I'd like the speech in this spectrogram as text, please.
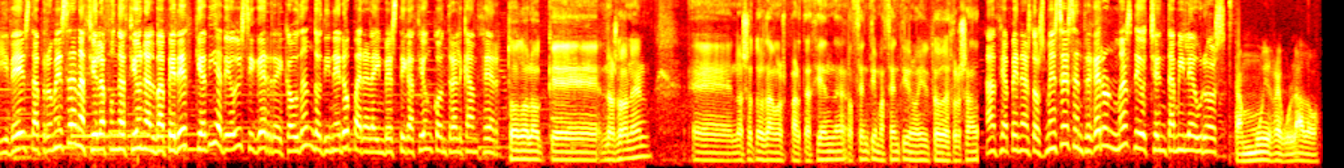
Y de esta promesa nació la Fundación Alba Pérez, que a día de hoy sigue recaudando dinero para la investigación contra el cáncer. Todo lo que nos donen eh, nosotros damos parte a Hacienda, céntimo a céntimo y todo desglosado. Hace apenas dos meses entregaron más de 80.000 euros. Está muy regulado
